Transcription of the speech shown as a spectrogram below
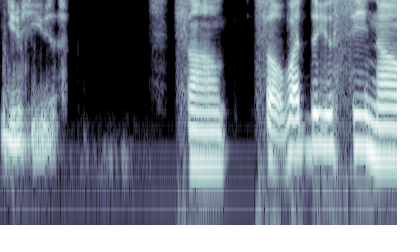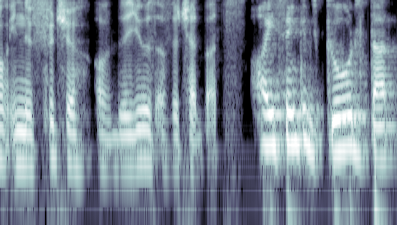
yeah. you just use it. So so, what do you see now in the future of the use of the chatbots? I think it's good that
